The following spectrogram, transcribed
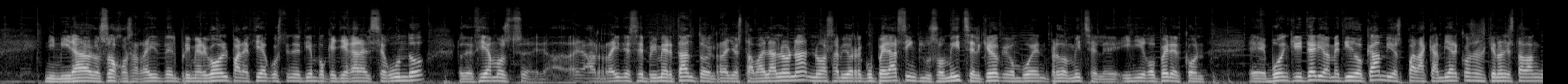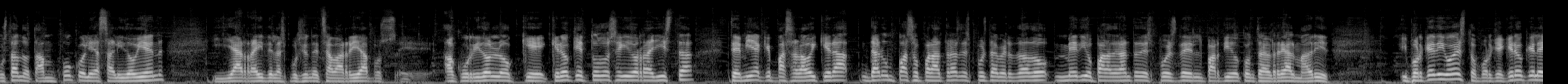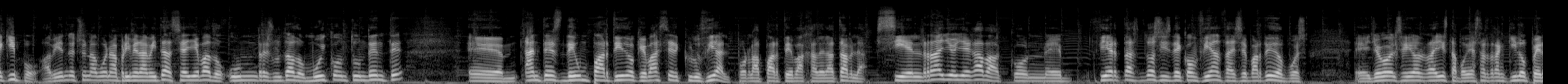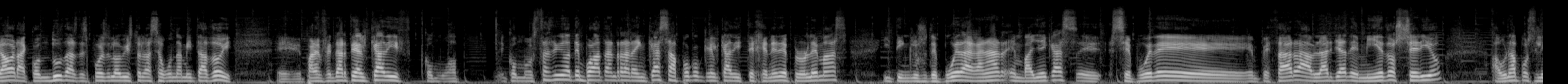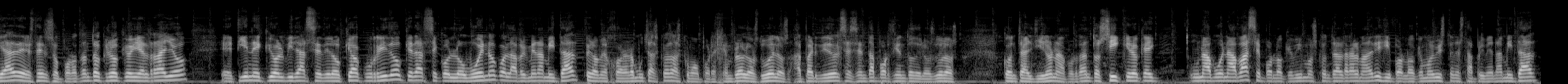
ni mirar a los ojos. A raíz del primer gol parecía cuestión de tiempo que llegara el segundo. Lo decíamos, eh, a raíz de ese primer tanto el Rayo estaba en la lona, no ha sabido recuperarse. Incluso Mitchell, creo que con buen, perdón, Mitchell, eh, Íñigo Pérez con eh, buen criterio ha metido cambios para cambiar cosas que no le estaban gustando. Tampoco le ha salido bien. Y ya a raíz de la expulsión de Chavarría, pues ha ocurrido lo que creo que todo seguidor rayista temía que pasara hoy, que era dar un paso para atrás después de haber dado medio para adelante después del partido contra el Real Madrid. ¿Y por qué digo esto? Porque creo que el equipo, habiendo hecho una buena primera mitad, se ha llevado un resultado muy contundente eh, antes de un partido que va a ser crucial por la parte baja de la tabla. Si el Rayo llegaba con eh, ciertas dosis de confianza a ese partido, pues eh, yo creo que el seguidor rayista podía estar tranquilo, pero ahora con dudas después de lo visto en la segunda mitad hoy, para enfrentarte al Cádiz como como estás teniendo una temporada tan rara en casa, a poco que el Cádiz te genere problemas y te incluso te pueda ganar en Vallecas, eh, se puede empezar a hablar ya de miedo serio a una posibilidad de descenso. Por lo tanto, creo que hoy el Rayo eh, tiene que olvidarse de lo que ha ocurrido, quedarse con lo bueno, con la primera mitad, pero mejorar muchas cosas, como por ejemplo los duelos. Ha perdido el 60% de los duelos contra el Girona. Por lo tanto, sí creo que hay una buena base por lo que vimos contra el Real Madrid y por lo que hemos visto en esta primera mitad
